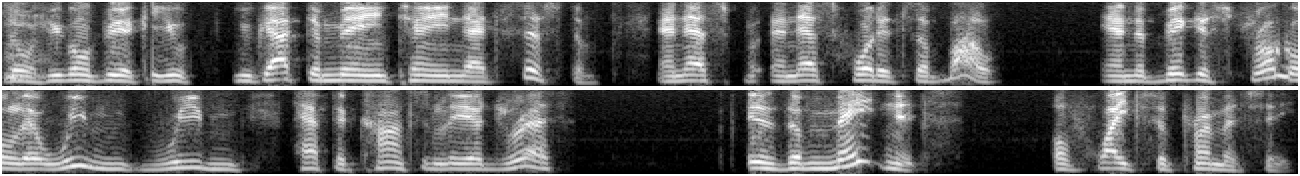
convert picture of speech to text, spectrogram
So hmm. if you're going to be a you you got to maintain that system, and that's and that's what it's about. And the biggest struggle that we we have to constantly address is the maintenance of white supremacy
